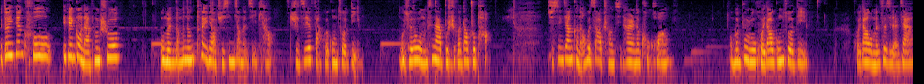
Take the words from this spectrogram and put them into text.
我就一边哭一边跟我男朋友说：“我们能不能退掉去新疆的机票，直接返回工作地？我觉得我们现在不适合到处跑，去新疆可能会造成其他人的恐慌。我们不如回到工作地，回到我们自己的家。”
